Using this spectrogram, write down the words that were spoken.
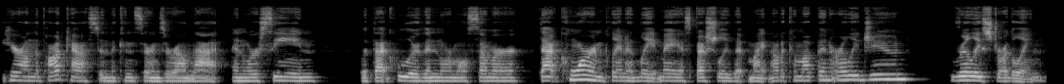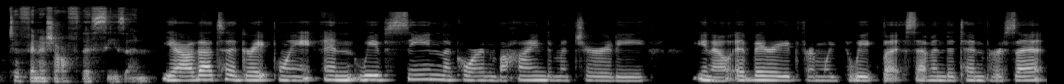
here on the podcast and the concerns around that. And we're seeing with that cooler than normal summer, that corn planted late May, especially that might not have come up in early June, really struggling to finish off this season. Yeah, that's a great point. And we've seen the corn behind maturity. You know, it varied from week to week, but seven to 10%.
